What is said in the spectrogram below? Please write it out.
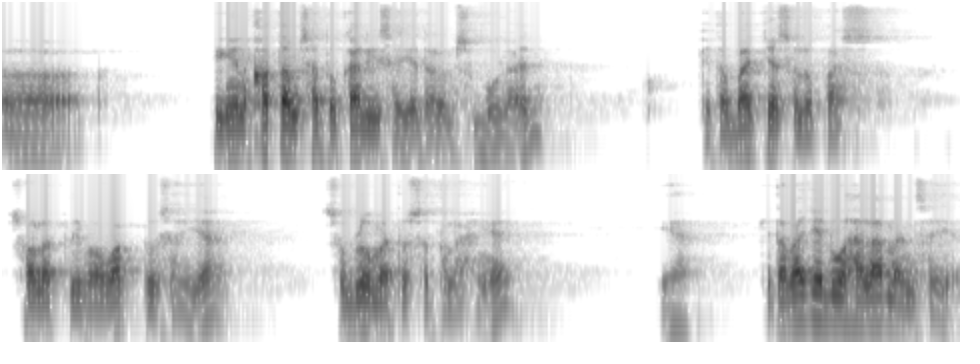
uh, ingin khatam satu kali saja dalam sebulan, kita baca selepas sholat lima waktu saja, sebelum atau setelahnya, ya kita baca dua halaman saja.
